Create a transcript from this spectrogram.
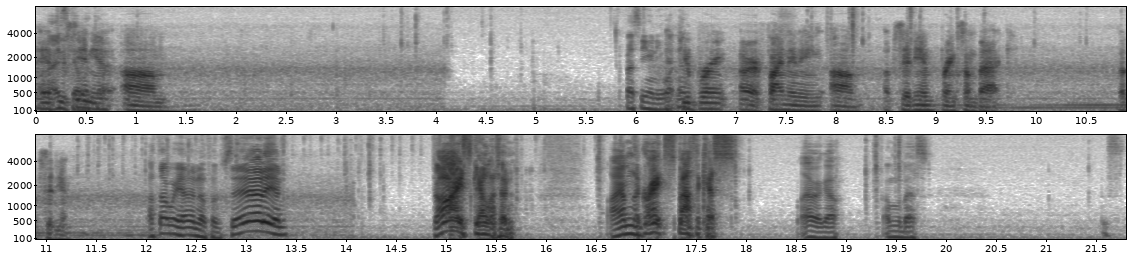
Hey, if you see any, um, If I see any what if you bring or find any um obsidian, bring some back. Obsidian. I thought we had enough obsidian. Die, skeleton! I am the great Spathicus! There we go. I'm the best. This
